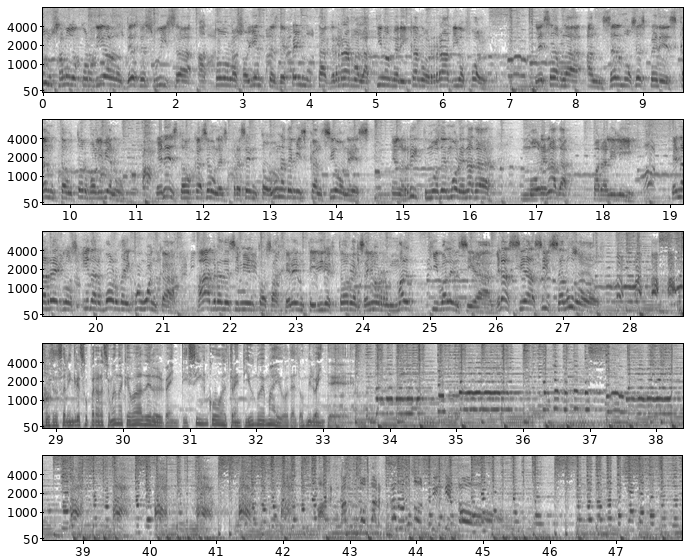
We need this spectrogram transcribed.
Un saludo cordial desde Suiza a todos los oyentes de Pentagrama Latinoamericano Radio Folk. Les habla Anselmo Céspedes, cantautor boliviano. En esta ocasión les presento una de mis canciones en ritmo de morenada, morenada para Lili. En arreglos Idar Borda y Juan Huanca. Agradecimientos a gerente y director el señor Malky Valencia. Gracias y saludos. Pues es el ingreso para la semana que va del 25 al 31 de mayo del 2020. Te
